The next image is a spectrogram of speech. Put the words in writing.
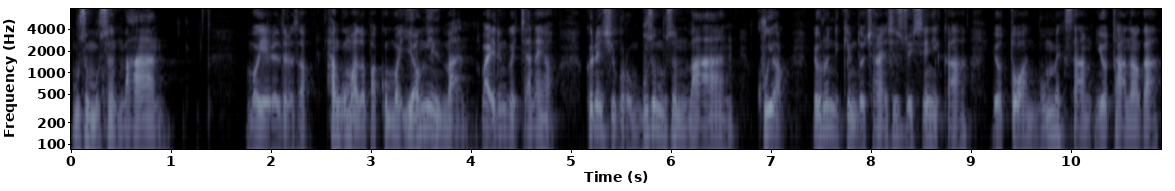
무슨 무슨 만, 뭐 예를 들어서 한국말로 바꾼 뭐 영일만 막 이런 거 있잖아요. 그런 식으로 무슨 무슨 만, 구역 이런 느낌도 전하실 수 있으니까 요 또한 문맥상 요 단어가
